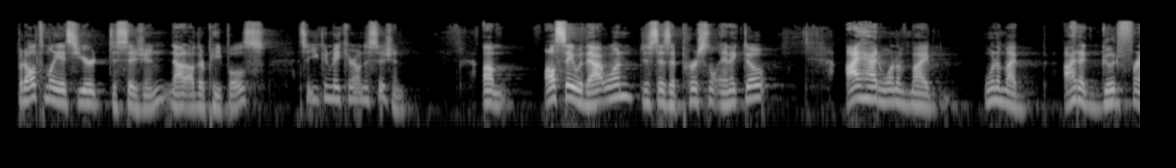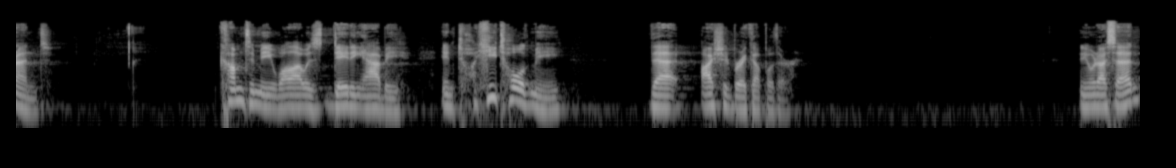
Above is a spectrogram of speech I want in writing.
But ultimately, it's your decision, not other people's. So you can make your own decision. Um, I'll say with that one, just as a personal anecdote, I had one of my, one of my, I had a good friend come to me while I was dating Abby, and t- he told me that I should break up with her. You know what I said?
